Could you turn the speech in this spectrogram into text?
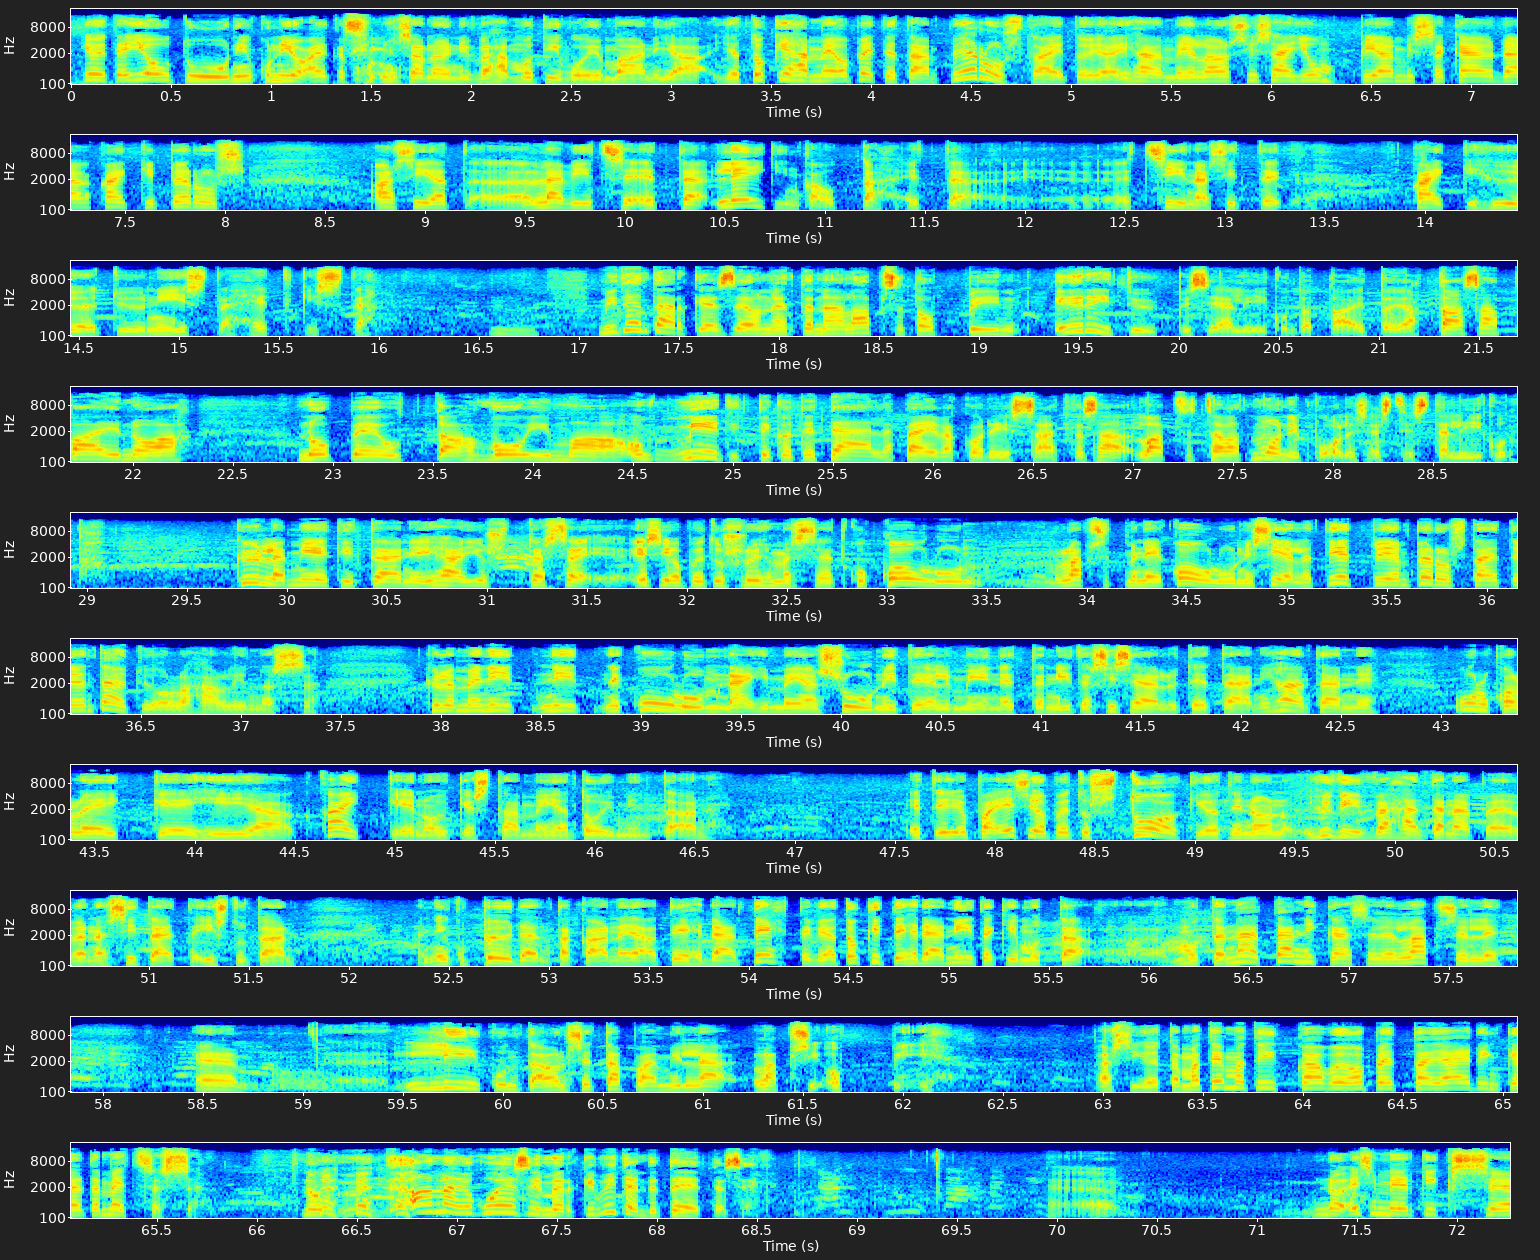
joita joutuu, niin kuin jo aikaisemmin sanoin, niin vähän motivoimaan. Ja, ja tokihan me opetetaan perustaitoja. Ihan meillä on sisäjumppia, missä käydään kaikki perusasiat äh, lävitse, että leikin kautta, että, että siinä sitten kaikki hyötyy niistä hetkistä. Mm. Miten tärkeää se on, että nämä lapset oppii erityyppisiä liikuntataitoja, tasapainoa, nopeutta, voimaa? On, mietittekö te täällä päiväkodissa, että sa, lapset saavat monipuolisesti sitä liikuntaa? Kyllä mietitään ja ihan just tässä esiopetusryhmässä, että kun kouluun, lapset menee kouluun, niin siellä tiettyjen perustaitojen täytyy olla hallinnassa. Kyllä me niit, niit, ne kuuluu näihin meidän suunnitelmiin, että niitä sisällytetään ihan tänne ulkoleikkeihin ja kaikkeen oikeastaan meidän toimintaan. Että jopa esiopetustuokiot, niin on hyvin vähän tänä päivänä sitä, että istutaan niin kuin pöydän takana ja tehdään tehtäviä. Toki tehdään niitäkin, mutta, mutta tämän ikäiselle lapselle liikunta on se tapa, millä lapsi oppii asioita. Matematiikkaa voi opettaa ja äidinkieltä metsässä. No anna joku esimerkki, miten te teette sen? No esimerkiksi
